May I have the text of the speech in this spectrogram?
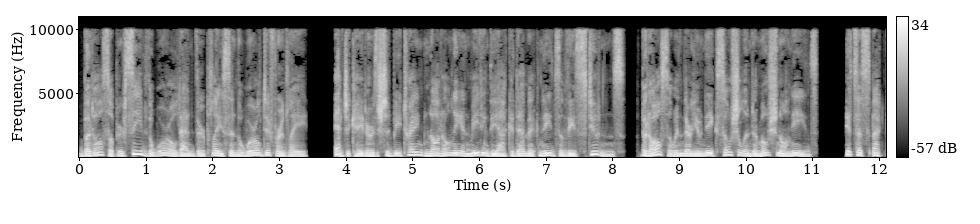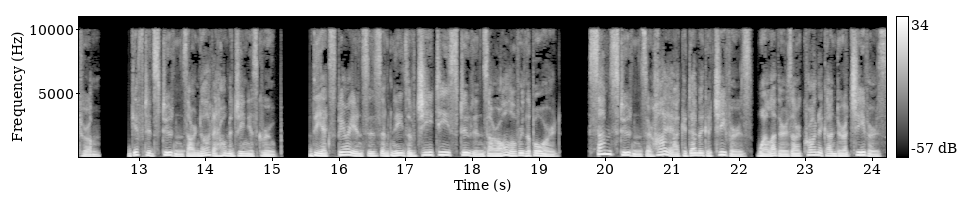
but also perceive the world and their place in the world differently. Educators should be trained not only in meeting the academic needs of these students, but also in their unique social and emotional needs. It's a spectrum. Gifted students are not a homogeneous group. The experiences and needs of GT students are all over the board. Some students are high academic achievers, while others are chronic underachievers.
